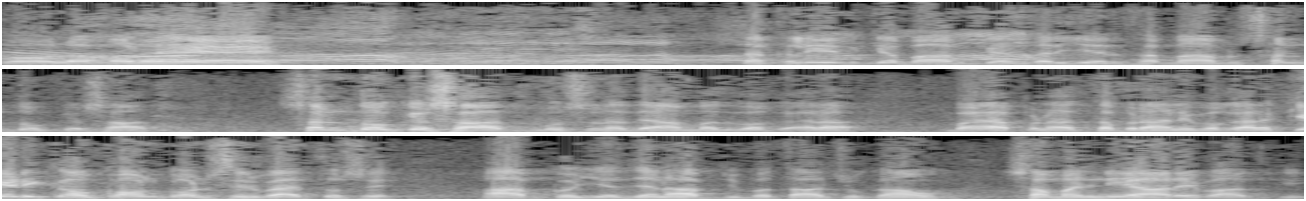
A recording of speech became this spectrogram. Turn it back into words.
بولو مرے تقلید کے باب کے اندر یہ تمام سندوں کے ساتھ، سندوں کے ساتھ مسند احمد وغیرہ بھائی اپنا تبرانی وغیرہ، کیڑی کون کون سی روایتوں سے آپ کو یہ جناب جی بتا چکا ہوں۔ سمجھ نہیں آ رہی بات کی۔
